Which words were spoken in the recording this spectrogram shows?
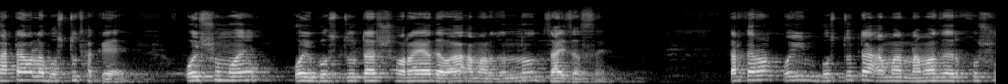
কাটাওয়ালা বস্তু থাকে, ওই সময় ওই বস্তুটা সরাইয়া দেওয়া আমার জন্য জায়জ আছে। তার কারণ ওই বস্তুটা আমার নামাজের খুশু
